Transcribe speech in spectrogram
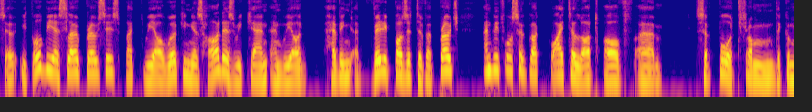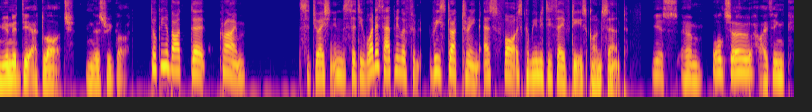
So it will be a slow process, but we are working as hard as we can and we are having a very positive approach. And we've also got quite a lot of um, support from the community at large in this regard. Talking about the crime, situation in the city. What is happening with restructuring as far as community safety is concerned? Yes. Um, also, I think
